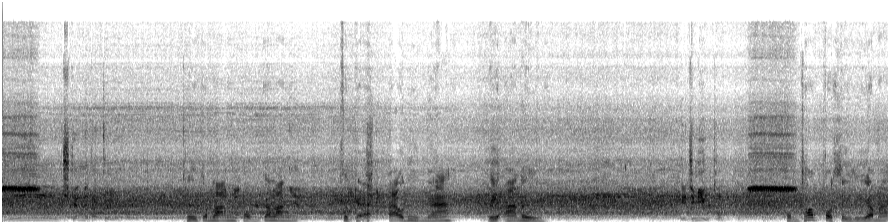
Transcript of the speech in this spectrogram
うん危険なタックルคือกำลังผมกำลังฝึกแอลหนึ่งนะเออาร์หนึ่งเอจิมิวทอมผมชอบกดสี่เหลี่ยมอะ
